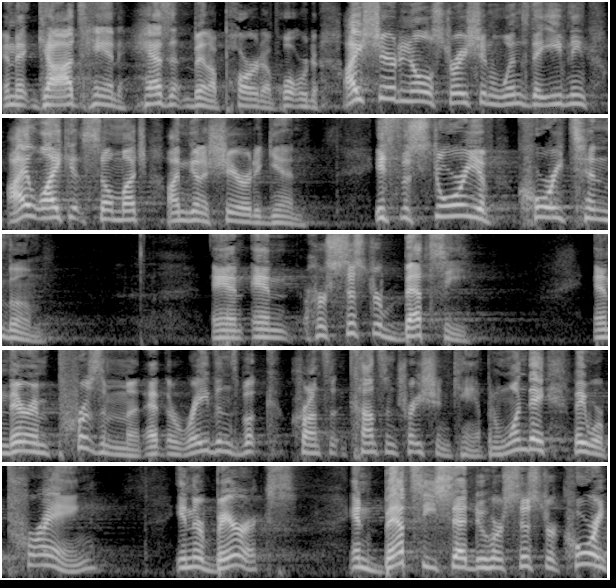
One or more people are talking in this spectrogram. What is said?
And that God's hand hasn't been a part of what we're doing. I shared an illustration Wednesday evening. I like it so much, I'm going to share it again. It's the story of Corrie ten Boom and, and her sister Betsy and their imprisonment at the Ravensbrück concentration camp. And one day they were praying in their barracks, and Betsy said to her sister Corrie,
